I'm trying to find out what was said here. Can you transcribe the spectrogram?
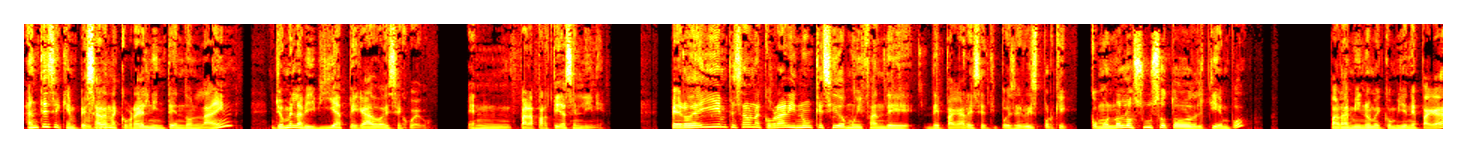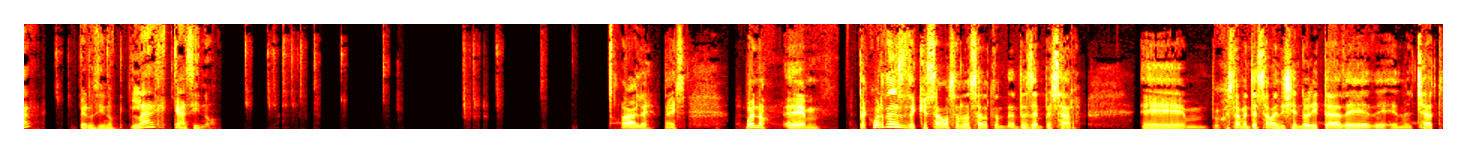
Antes de que empezaran a cobrar el Nintendo Online, yo me la vivía pegado a ese juego en, para partidas en línea. Pero de ahí empezaron a cobrar y nunca he sido muy fan de, de pagar ese tipo de servicios porque como no los uso todo el tiempo, para mí no me conviene pagar, pero sino lag casi no. Órale, nice. Bueno, eh, ¿te acuerdas de que estábamos hablando antes de empezar? Eh, pues justamente estaban diciendo ahorita de, de, en el chat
